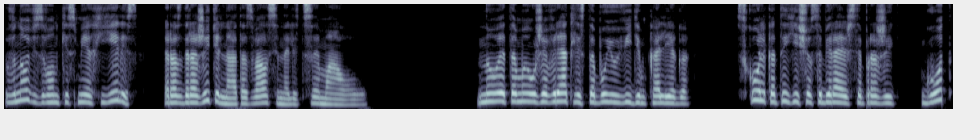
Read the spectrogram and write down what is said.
Вновь звонкий смех Елис раздражительно отозвался на лице Маоу. «Ну, это мы уже вряд ли с тобой увидим, коллега. Сколько ты еще собираешься прожить? Год?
